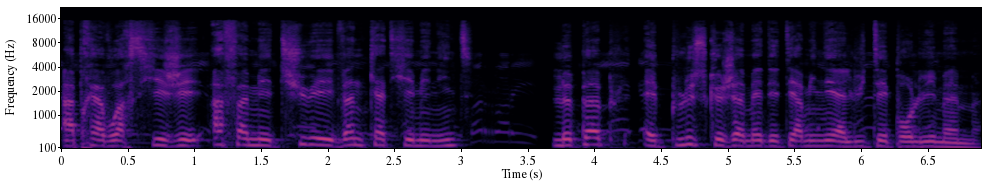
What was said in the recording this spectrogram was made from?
après avoir siégé, affamé, tué 24 Yéménites, le peuple est plus que jamais déterminé à lutter pour lui-même.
